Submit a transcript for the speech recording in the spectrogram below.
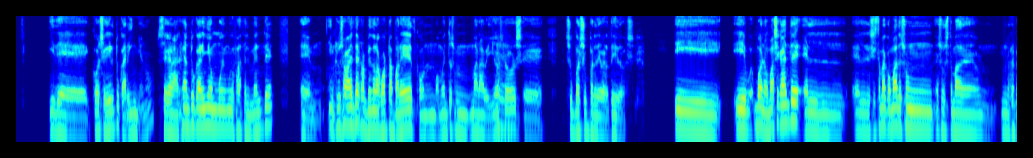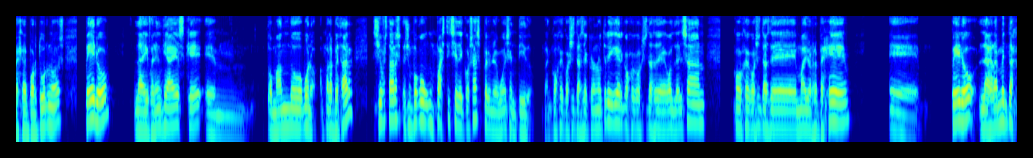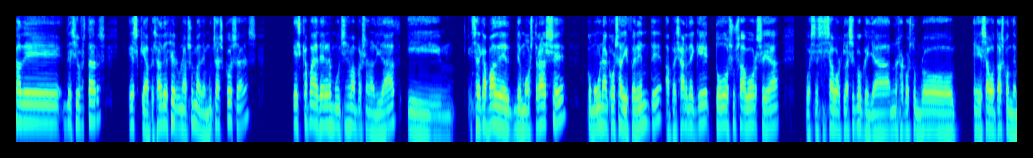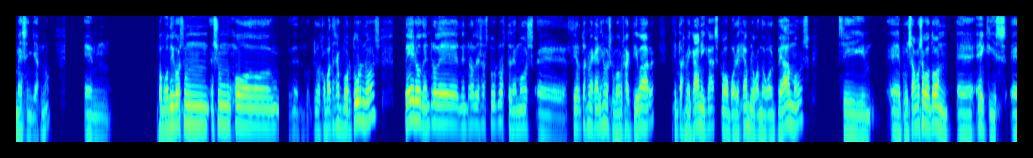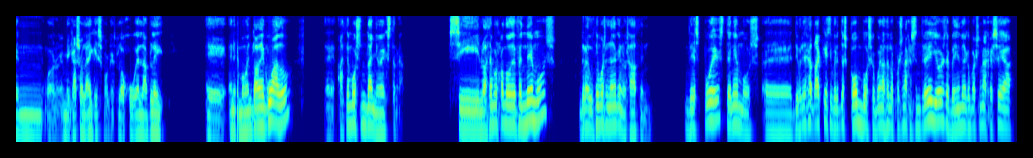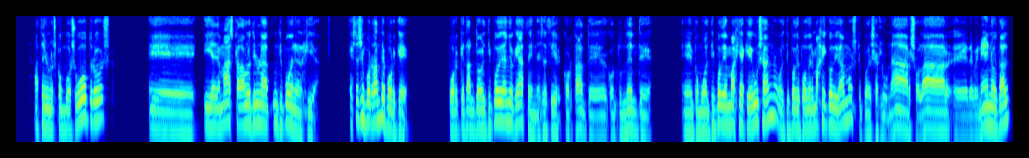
y de conseguir tu cariño, ¿no? Se granjean tu cariño muy, muy fácilmente. em, incluso a veces rompiendo la cuarta pared con momentos maravillosos, eh, súper, súper divertidos. Y, y, bueno, básicamente el, el sistema de combate es un, es un sistema de un RPG por turnos, pero la diferencia es que em, tomando, bueno, para empezar, Sea of Stars es un poco un pastiche de cosas, pero en el buen sentido. Coge cositas de Chrono Trigger, coge cositas de Golden Sun, coge cositas de Mario RPG, eh, pero la gran ventaja de, de Sea of Stars es que a pesar de ser una suma de muchas cosas, es capaz de tener muchísima personalidad y ser capaz de demostrarse como una cosa diferente, a pesar de que todo su sabor sea pues ese sabor clásico que ya nos acostumbró eh, Sabotage con The Messenger, ¿no? Em, como digo, es un, es un juego eh, los combates son por turnos, pero dentro de, dentro de esos turnos tenemos eh, ciertos mecanismos que podemos activar, ciertas mecánicas, como por ejemplo cuando golpeamos, si eh, pulsamos el botón X, en, bueno, en mi caso la X, porque lo jugué en la Play, en el momento adecuado, hacemos un daño extra. Si lo hacemos cuando defendemos, reducimos el daño que nos hacen. Después tenemos eh, diferentes ataques, diferentes combos que pueden hacer los personajes entre ellos, dependiendo de qué personaje sea, hacen unos combos u otros. eh, y además, cada uno tiene un tipo de energía. Esto es importante, ¿por qué? Porque tanto el tipo de daño que hacen, es decir, cortante, contundente, eh, como el tipo de magia que usan, o el tipo de poder mágico, digamos, que puede ser lunar, solar, de veneno, tal,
